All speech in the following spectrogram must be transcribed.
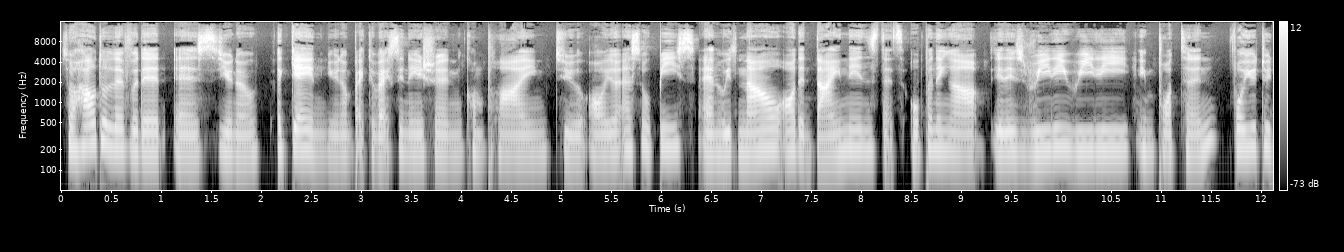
So how to live with it is, you know, again, you know, back to vaccination, complying to all your SOPs. And with now all the dine-ins that's opening up, it is really, really important for you to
